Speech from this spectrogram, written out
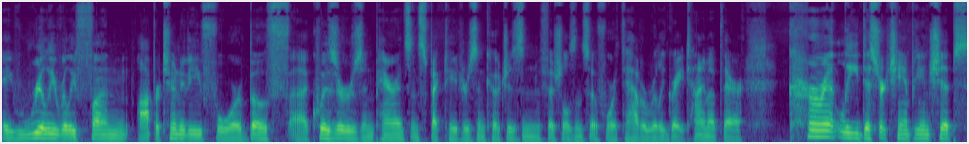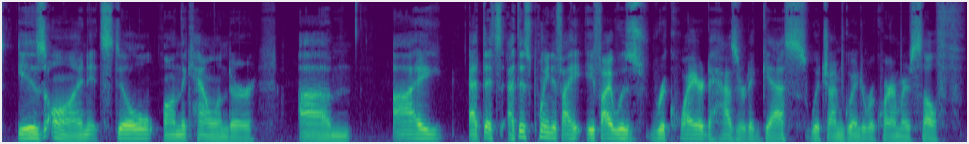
a really really fun opportunity for both uh, quizzers and parents and spectators and coaches and officials and so forth to have a really great time up there. Currently, district championships is on. It's still on the calendar. Um, I at this at this point, if I if I was required to hazard a guess, which I'm going to require myself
